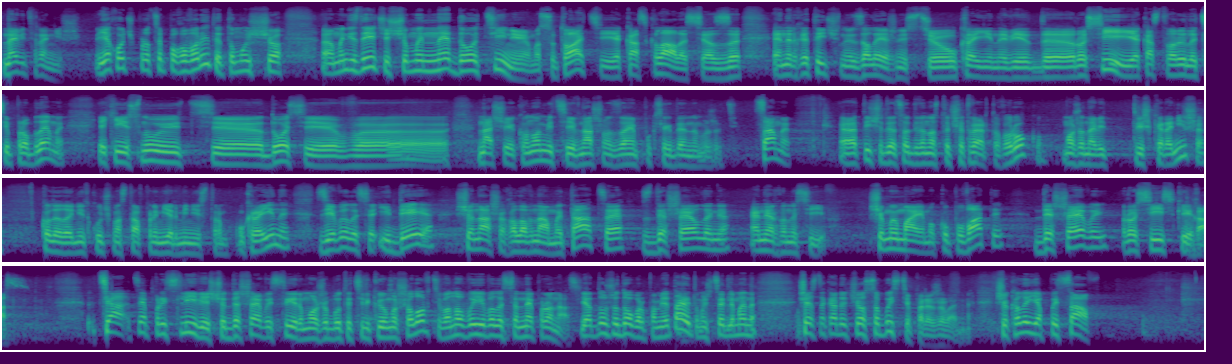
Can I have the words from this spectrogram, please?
навіть раніше. Я хочу про це поговорити, тому що е, мені здається, що ми недооцінюємо ситуацію, яка склалася з енергетичною залежністю України від е, Росії, яка створила ці проблеми, які існують е, досі в нашій економіці і в нашому з вами повсякденному житті. Саме е, 1994 року, може навіть трішки раніше, коли Леонід Кучма став прем'єр-міністром України, з'явилася ідея, що наша головна мета це здешевлення енергоносіїв, що ми маємо купувати дешевий російський газ. Ця це прислів'я, що дешевий сир може бути тільки у мишоловці, воно виявилося не про нас. Я дуже добре пам'ятаю, тому що це для мене, чесно кажучи, особисті переживання. Що коли я писав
